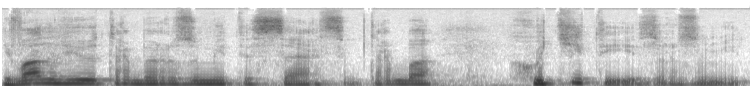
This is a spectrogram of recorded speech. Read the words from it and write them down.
Євангелію треба розуміти серцем, треба хотіти її зрозуміти.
